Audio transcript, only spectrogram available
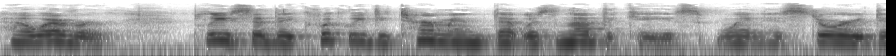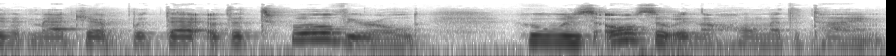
However, police said they quickly determined that was not the case when his story didn't match up with that of the 12 year old who was also in the home at the time.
